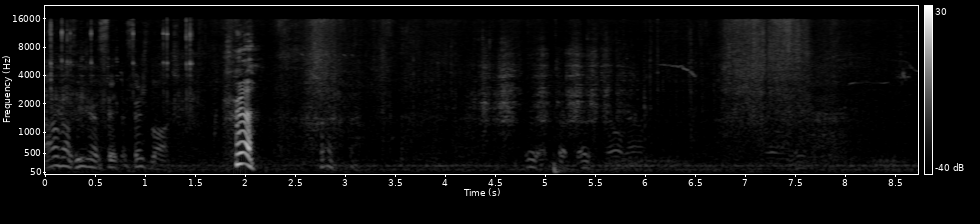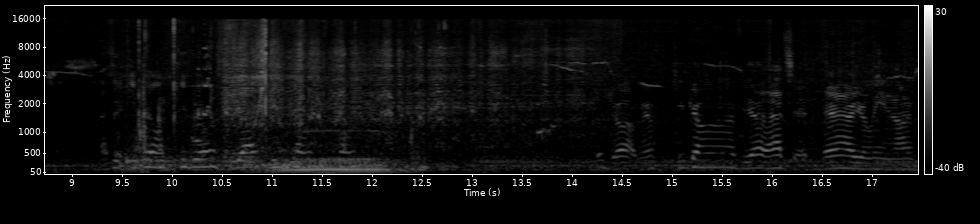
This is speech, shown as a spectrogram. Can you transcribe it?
I don't know if he's gonna fit in the fish box. Ooh, that cup does smell now. That's it. Keep going. Keep going. You got it. Keep going. Keep going. Keep going. Yeah, that's it. There, you're leaning on him.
